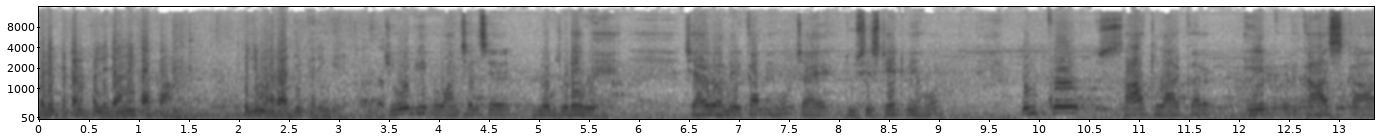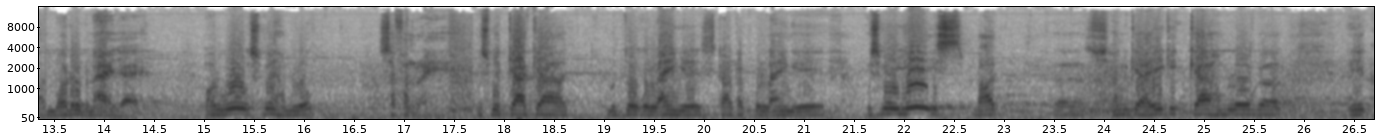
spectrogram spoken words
बड़े पटल पर ले जाने का काम कुछ महाराज जी करेंगे। जो भी पूर्वांचल से लोग जुड़े हुए हैं, चाहे वो अमेरिका में हो, चाहे दूसरी स्टेट में हो, उनको साथ लाकर एक विकास का मॉडल बनाया जाए और वो उसमें हम लोग सफल रहे हैं। उसमें क्या क्या मुद्दों को लाएँगे, स्टार्टअप को लाएँगे, उसमें ये इस बात क्षण के आई कि क्या हम लोग एक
